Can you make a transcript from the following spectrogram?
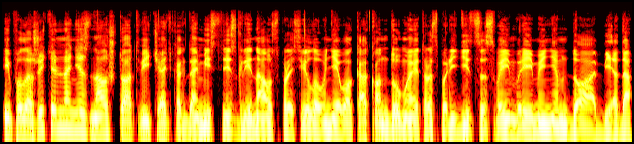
и положительно не знал, что отвечать, когда мистерис Гринау спросила у него, как он думает распорядиться своим временем до обеда.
